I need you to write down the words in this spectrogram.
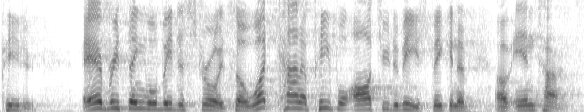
Peter Everything will be destroyed. So, what kind of people ought you to be? Speaking of, of end times,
